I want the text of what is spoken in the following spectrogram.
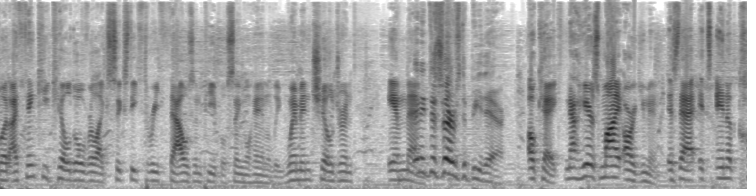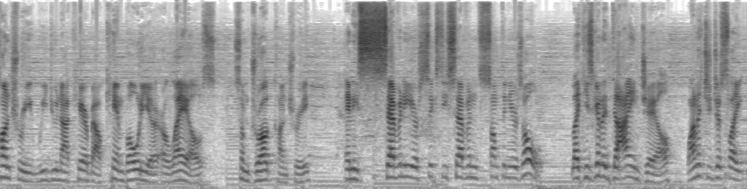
But I think he killed over like 63,000 people single handedly women, children, and men. And he deserves to be there. Okay, now here's my argument: is that it's in a country we do not care about, Cambodia or Laos, some drug country, and he's 70 or 67 something years old. Like he's gonna die in jail. Why don't you just like,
